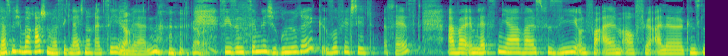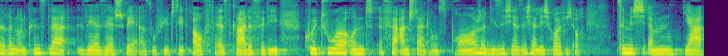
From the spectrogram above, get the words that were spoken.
Lasse mich überraschen, was Sie gleich noch erzählen Ja, werden. gerne. Sie sind ziemlich rührig, so viel steht fest. Aber im letzten Jahr war es für Sie und vor allem auch für alle Künstlerinnen und Künstler sehr, sehr schwer. So viel steht auch fest, gerade für die Kultur- und Veranstaltungsbranche, die sich ja sicherlich häufig auch ziemlich ähm, ja,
